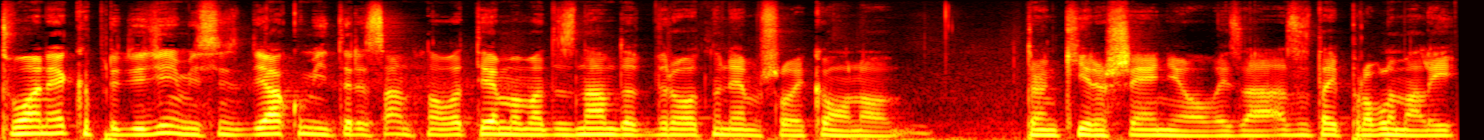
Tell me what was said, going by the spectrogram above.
tvoja neka predviđenja, mislim, jako mi je interesantna ova tema, mada znam da verovatno nemaš ovaj kao ono tanki rešenje ovaj, za, za taj problem, ali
